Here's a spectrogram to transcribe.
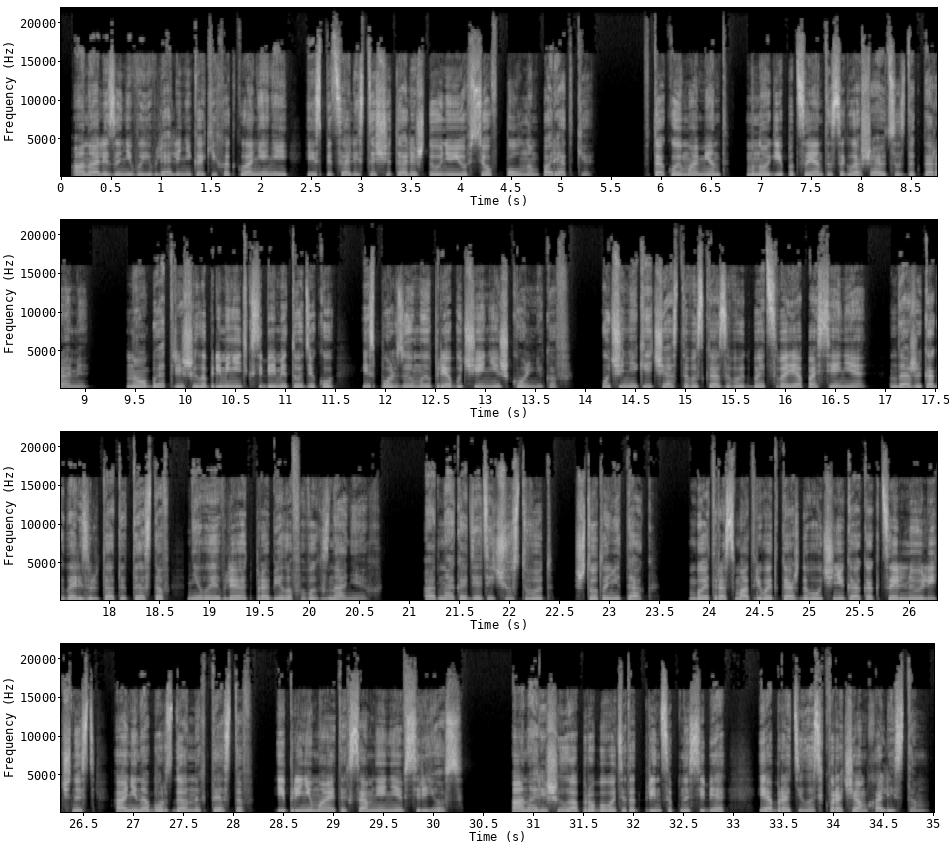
Анализы не выявляли никаких отклонений, и специалисты считали, что у нее все в полном порядке. В такой момент многие пациенты соглашаются с докторами. Но Бет решила применить к себе методику, используемую при обучении школьников. Ученики часто высказывают Бет свои опасения, даже когда результаты тестов не выявляют пробелов в их знаниях. Однако дети чувствуют, что-то не так. Бет рассматривает каждого ученика как цельную личность, а не набор сданных тестов, и принимает их сомнения всерьез. Она решила опробовать этот принцип на себе и обратилась к врачам-холистам.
